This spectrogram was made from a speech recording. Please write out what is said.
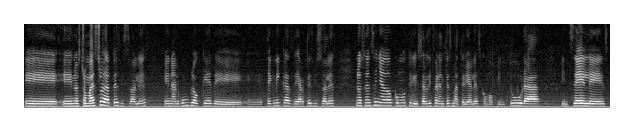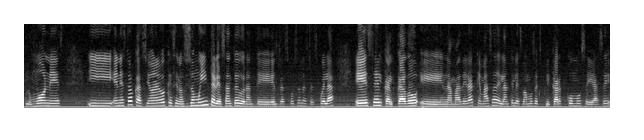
eh, eh, nuestro maestro de artes visuales en algún bloque de eh, técnicas de artes visuales nos ha enseñado cómo utilizar diferentes materiales como pintura, pinceles, plumones y en esta ocasión algo que se nos hizo muy interesante durante el transcurso de nuestra escuela es el calcado en la madera que más adelante les vamos a explicar cómo se hace,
